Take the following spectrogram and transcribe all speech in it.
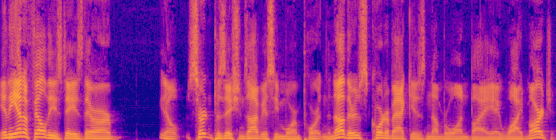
In the NFL these days, there are, you know, certain positions obviously more important than others. Quarterback is number one by a wide margin.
